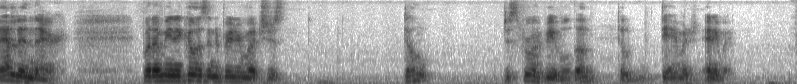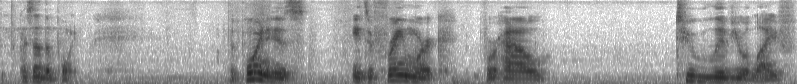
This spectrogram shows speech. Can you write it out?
it in there. But I mean, it goes into pretty much just don't destroy people. Don't don't damage. Anyway, that's not the point. The point is, it's a framework for how to live your life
